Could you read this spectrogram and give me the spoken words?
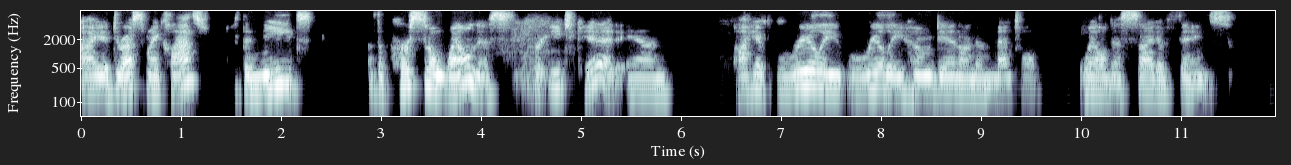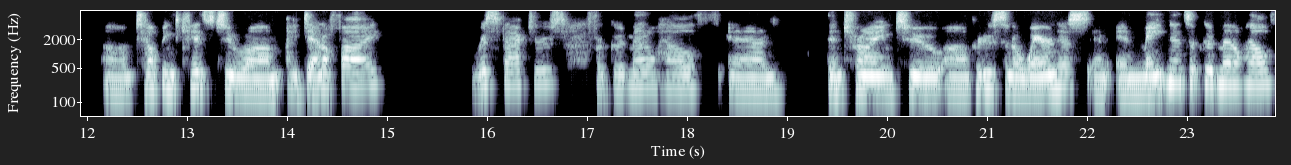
i address my class the needs of the personal wellness for each kid and i have really really honed in on the mental wellness side of things. Um, to helping kids to um, identify risk factors for good mental health and then trying to uh, produce an awareness and, and maintenance of good mental health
